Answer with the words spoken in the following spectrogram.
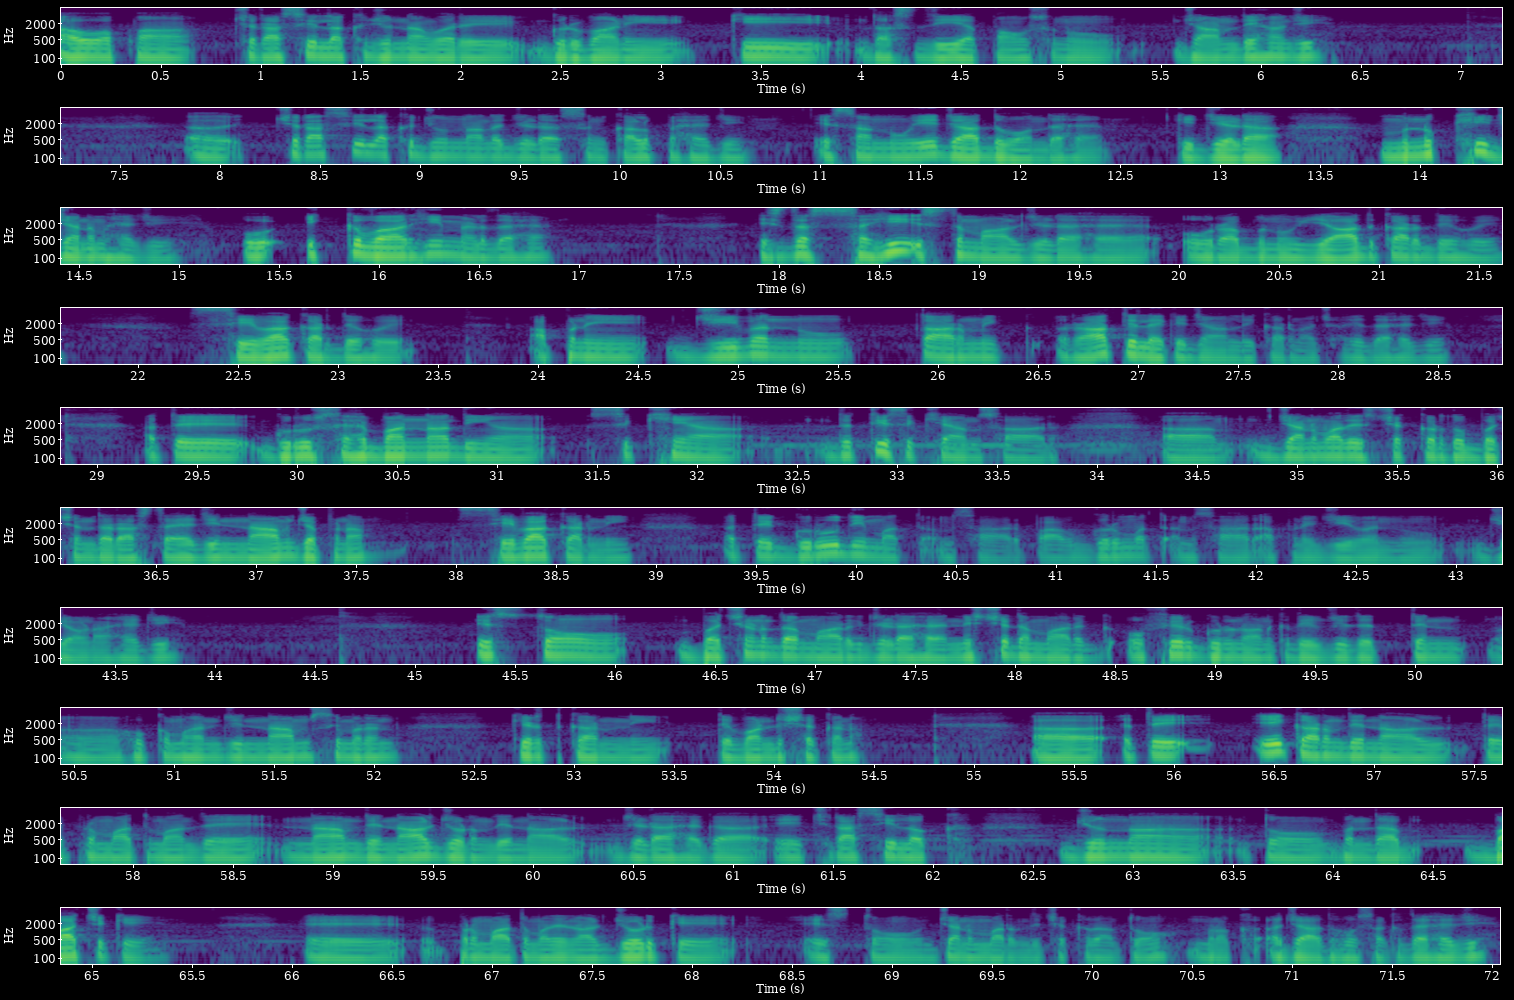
ਆਓ ਆਪਾਂ 84 ਲੱਖ ਜੁਨਾਂ ਬਾਰੇ ਗੁਰਬਾਣੀ ਕੀ ਦੱਸਦੀ ਹੈ ਆਪਾਂ ਉਸ ਨੂੰ ਜਾਣਦੇ ਹਾਂ ਜੀ। ਅ, 84 ਲੱਖ ਜੂਨਾਂ ਦਾ ਜਿਹੜਾ ਸੰਕਲਪ ਹੈ ਜੀ ਇਹ ਸਾਨੂੰ ਇਹ ਯਾਦ ਦਿਵਾਉਂਦਾ ਹੈ ਕਿ ਜਿਹੜਾ ਮਨੁੱਖੀ ਜਨਮ ਹੈ ਜੀ ਉਹ ਇੱਕ ਵਾਰ ਹੀ ਮਿਲਦਾ ਹੈ। ਇਸ ਦਾ ਸਹੀ ਇਸਤੇਮਾਲ ਜਿਹੜਾ ਹੈ ਉਹ ਰੱਬ ਨੂੰ ਯਾਦ ਕਰਦੇ ਹੋਏ ਸੇਵਾ ਕਰਦੇ ਹੋਏ ਆਪਣੇ ਜੀਵਨ ਨੂੰ ਧਾਰਮਿਕ ਰਾਹ ਤੇ ਲੈ ਕੇ ਜਾਣ ਲਈ ਕਰਨਾ ਚਾਹੀਦਾ ਹੈ ਜੀ। ਅਤੇ ਗੁਰੂ ਸਹਿਬਾਨਾਂ ਦੀਆਂ ਸਿੱਖਿਆ, ਦਿੱਤੀ ਸਿੱਖਿਆ ਅਨੁਸਾਰ ਜਨਮਾਂ ਦੇ ਇਸ ਚੱਕਰ ਤੋਂ ਬਚਣ ਦਾ ਰਸਤਾ ਹੈ ਜੀ ਨਾਮ ਜਪਣਾ, ਸੇਵਾ ਕਰਨੀ ਅਤੇ ਗੁਰੂ ਦੀ ਮਤ ਅਨੁਸਾਰ, ਭਾਵ ਗੁਰਮਤ ਅਨੁਸਾਰ ਆਪਣੇ ਜੀਵਨ ਨੂੰ ਜਿਉਣਾ ਹੈ ਜੀ। ਇਸ ਤੋਂ ਬਚਣ ਦਾ ਮਾਰਗ ਜਿਹੜਾ ਹੈ, ਨਿਸ਼ਚੈ ਦਾ ਮਾਰਗ, ਉਹ ਫਿਰ ਗੁਰੂ ਨਾਨਕ ਦੇਵ ਜੀ ਦੇ ਤਿੰਨ ਹੁਕਮ ਹਨ ਜੀ, ਨਾਮ ਸਿਮਰਨ, ਕਿਰਤ ਕਰਨੀ ਤੇ ਵੰਡ ਛਕਣ। ਅਤੇ ਇਹ ਕਰਨ ਦੇ ਨਾਲ ਤੇ ਪ੍ਰਮਾਤਮਾ ਦੇ ਨਾਮ ਦੇ ਨਾਲ ਜੁੜਨ ਦੇ ਨਾਲ ਜਿਹੜਾ ਹੈਗਾ ਇਹ 84 ਲੱਖ ਜੁਨਾ ਤੋਂ ਬੰਦਾ ਬਚ ਕੇ, ਇਹ ਪ੍ਰਮਾਤਮਾ ਦੇ ਨਾਲ ਜੁੜ ਕੇ ਇਸ ਤੋਂ ਜਨਮ ਮਰਨ ਦੇ ਚੱਕਰਾਂ ਤੋਂ ਮਨੁੱਖ ਆਜ਼ਾਦ ਹੋ ਸਕਦਾ ਹੈ ਜੀ।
